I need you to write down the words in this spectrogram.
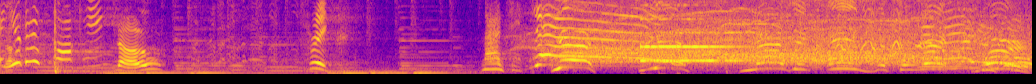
Are you guys talking? No. Trick. Magic. Yes! Yes! Magic is the correct word.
